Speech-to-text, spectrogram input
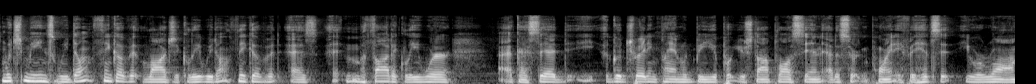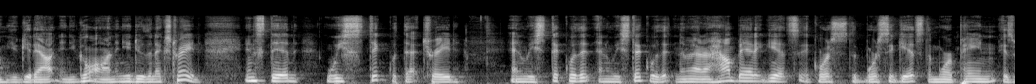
Which means we don't think of it logically, we don't think of it as eh, methodically, where, like I said, a good trading plan would be you put your stop loss in at a certain point. If it hits it, you were wrong, you get out and you go on and you do the next trade. Instead, we stick with that trade and we stick with it and we stick with it no matter how bad it gets. Of course, the worse it gets, the more pain is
